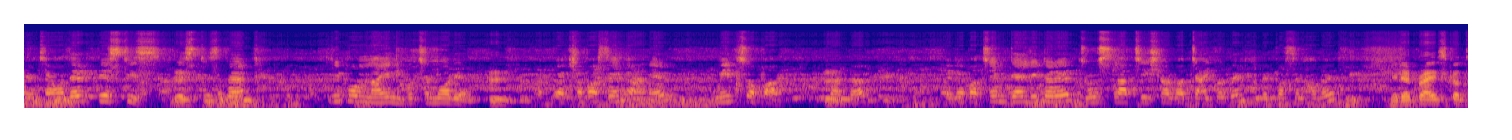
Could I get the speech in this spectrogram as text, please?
হচ্ছে আমাদের পেস্টিস পেস্টিস ব্র্যান্ড ট্রিপল নাইন হচ্ছে মডেল একশো পার্সেন্ট আপনার মিক্স অফার ব্র্যান্ডার এটা পাচ্ছেন দেড় লিটারের জুস লাচ্ছি শরবত যাই করবেন হান্ড্রেড পার্সেন্ট হবে। এটার প্রাইস কত?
